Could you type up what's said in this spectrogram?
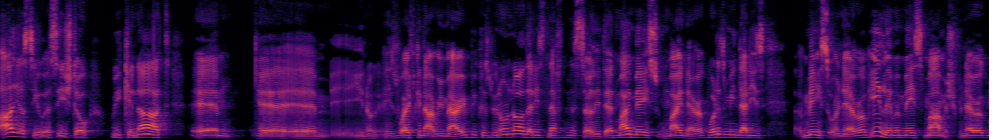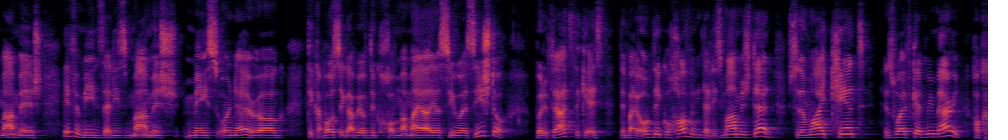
al yasiu es ishto, we cannot, um, uh, um, you know, his wife cannot remarry because we don't know that he's necessarily dead. My mace, my nerog, what does it mean that he's mace or nerog, ilim a mace mamish. Nerog mamish, if it means that he's mamish, mace or nerog, the kavose gabi of the kochav mamaya yasiu es ishto. But if that's the case, then by ovdei kochavim that he's mamish dead, so then why can't his wife get remarried? But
